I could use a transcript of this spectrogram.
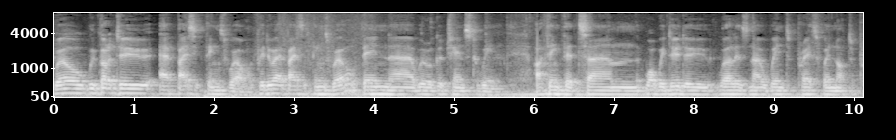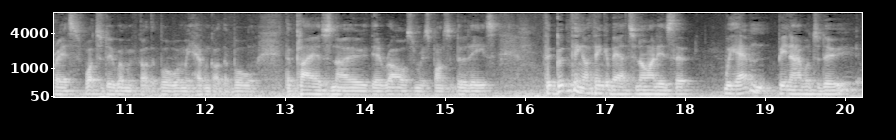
Well, we've got to do our basic things well. If we do our basic things well, then uh, we're a good chance to win. I think that um, what we do do well is know when to press, when not to press, what to do when we've got the ball, when we haven't got the ball. The players know their roles and responsibilities. The good thing I think about tonight is that we haven't been able to do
